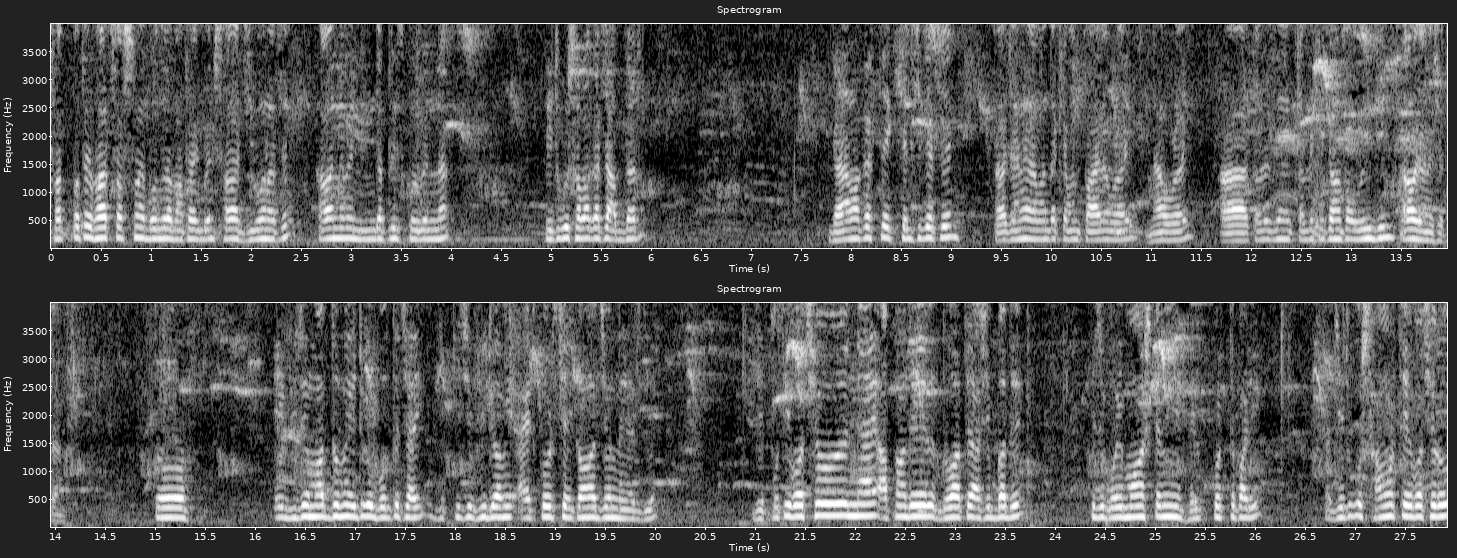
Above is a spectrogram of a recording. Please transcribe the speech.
সৎপথের ভাত সবসময় বন্ধুরা মাথায় রাখবেন, সারা জীবন আছে। কারোর নামে নিন্দা প্লিজ করবেন না। এইটুকু সবার কাছে আবদার। যারা আমার কাছ থেকে খেল শিখেছে, তারা জানে আমাদের কেমন পায়রা ওড়ায়, না ওড়ায়। আর তাদের তাদেরকে কেমন পাওয়া ওই দিন তারাও জানে সেটা। তো এই ভিডিওর মাধ্যমে এইটুকু বলতে চাই যে কিছু ভিডিও আমি অ্যাড করছি এই কামার জন্য আজকে, যে প্রতি বছর ন্যায় আপনাদের দোয়াতে, আশীর্বাদে কিছু গরিব মানুষকে আমি হেল্প করতে পারি। তা যেটুকু সামর্থ্য এবছরও,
